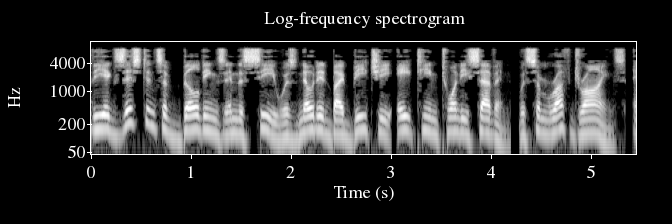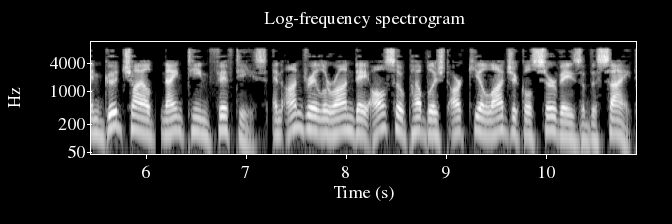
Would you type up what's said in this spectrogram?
The existence of buildings in the sea was noted by Beechey 1827, with some rough drawings, and Goodchild 1950s and André Laronde also published archaeological surveys of the site.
